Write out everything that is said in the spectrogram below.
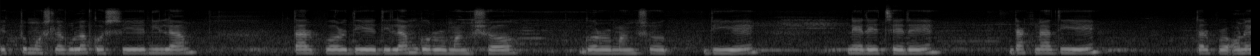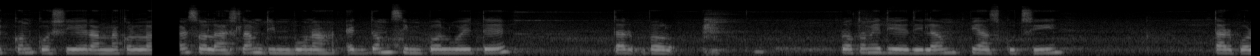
একটু মশলাগুলো কষিয়ে নিলাম। তারপর দিয়ে দিলাম গরুর মাংস। গরুর মাংস দিয়ে নেড়ে চেড়ে ডাকনা দিয়ে তারপর অনেকক্ষণ কষিয়ে রান্না করলাম। চলে আসলাম ডিম বোনা একদম সিম্পল ওয়েতে তারপর প্রথমে দিয়ে দিলাম পেঁয়াজ কুচি তারপর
